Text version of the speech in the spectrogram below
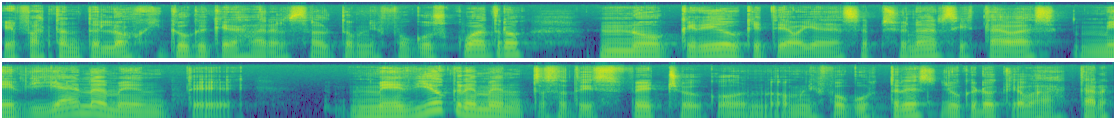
es bastante lógico que quieras dar el salto a OmniFocus 4. No creo que te vaya a decepcionar si estabas medianamente, mediocremente satisfecho con OmniFocus 3. Yo creo que vas a estar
